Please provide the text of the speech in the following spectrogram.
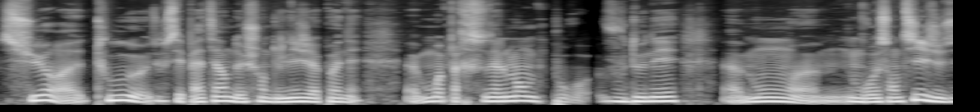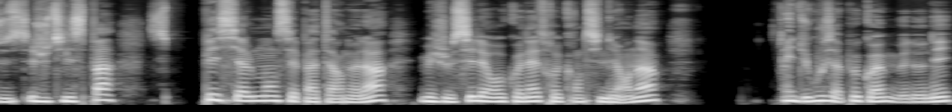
sur euh, tous ces patterns de chandelier japonais. moi personnellement, pour vous donner mon, mon ressenti, j'utilise pas spécialement ces patterns-là, mais je sais les reconnaître quand il y en a. Et du coup, ça peut quand même me donner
